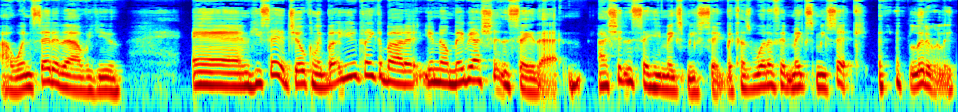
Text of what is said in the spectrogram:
I wouldn't say that I were you. And he said jokingly, but you think about it, you know, maybe I shouldn't say that. I shouldn't say he makes me sick because what if it makes me sick? Literally,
